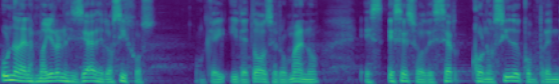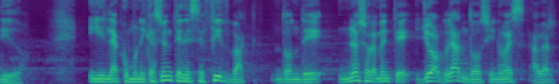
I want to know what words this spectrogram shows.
una de las mayores necesidades de los hijos ¿ok? y de todo ser humano es, es eso, de ser conocido y comprendido. Y la comunicación tiene ese feedback donde no es solamente yo hablando, sino es, a ver,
